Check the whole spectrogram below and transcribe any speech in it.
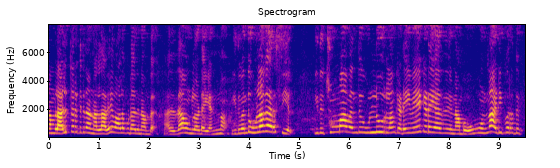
நம்மளை அழுத்துறதுக்கு தான் நல்லாவே வாழக்கூடாது நம்ம அதுதான் உங்களோட எண்ணம். இது வந்து உலக அரசியல். இது சும்மா வந்து உள்ளூர்லாம் கிடையவே கிடையாது. நம்ம ஒவ்வொன்றா அடிபடுறதுக்கு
